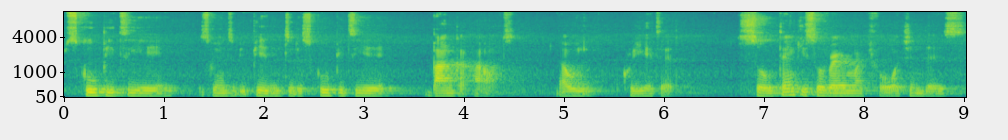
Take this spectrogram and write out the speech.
school PTA is going to be paid into the school PTA bank account that we created. So thank you so very much for watching this.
